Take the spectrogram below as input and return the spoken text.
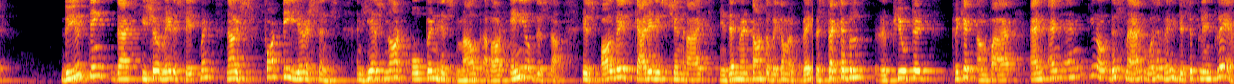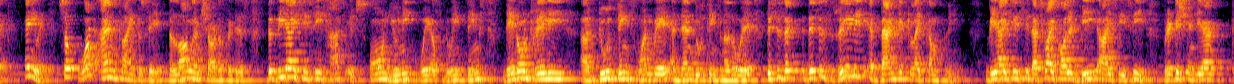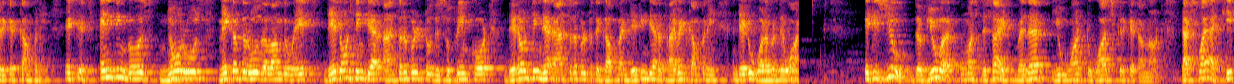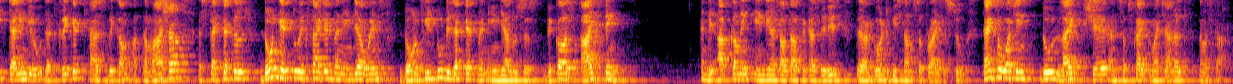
Do you think that he should have made a statement? Now it's 40 years since and he has not opened his mouth about any of this stuff. He's always carried his chin high. He then went on to become a very respectable, reputed cricket umpire. And, and, and you know, this man was a very disciplined player. Anyway, so what I am trying to say, the long and short of it is, the BICC has its own unique way of doing things. They don't really uh, do things one way and then do things another way. This is a this is really a bandit-like company. BICC, that's why I call it BICC, British India Cricket Company. It, it's anything goes, no rules, make up the rules along the way. They don't think they are answerable to the Supreme Court. They don't think they are answerable to the government. They think they are a private company and they do whatever they want. It is you, the viewer, who must decide whether you want to watch cricket or not. That's why I keep telling you that cricket has become a tamasha, a spectacle. Don't get too excited when India wins. Don't feel too dejected when India loses. Because I think in the upcoming India South Africa series, there are going to be some surprises too. Thanks for watching. Do like, share, and subscribe to my channel. Namaskar.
